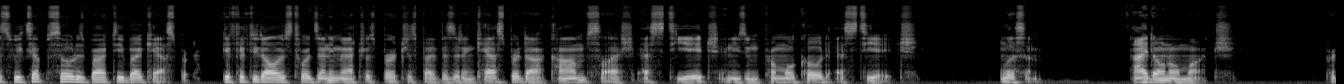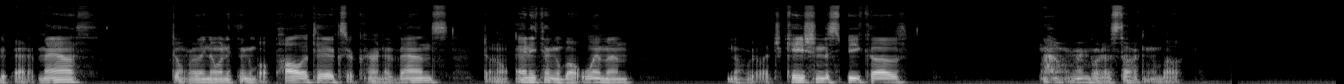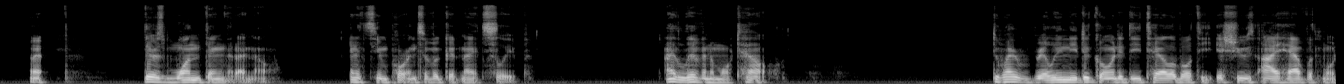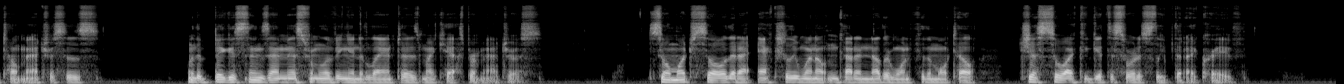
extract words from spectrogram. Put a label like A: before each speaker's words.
A: This week's episode is brought to you by Casper. Get $50 towards any mattress purchase by visiting casper.com slash STH and using promo code STH. Listen, I don't know much. Pretty bad at math. Don't really know anything about politics or current events. Don't know anything about women. No real education to speak of. I don't remember what I was talking about. Right. There's one thing that I know, and it's the importance of a good night's sleep. I live in a motel. Do I really need to go into detail about the issues I have with motel mattresses? One of the biggest things I miss from living in Atlanta is my Casper mattress. So much so that I actually went out and got another one for the motel just so I could get the sort of sleep that I crave.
